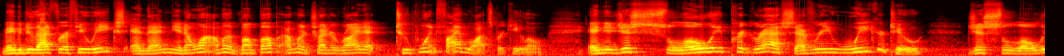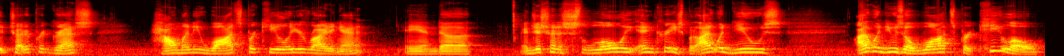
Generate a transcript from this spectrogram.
maybe do that for a few weeks, and then you know what? I'm going to bump up. I'm going to try to ride at 2.5 watts per kilo. And you just slowly progress every week or two. Just slowly try to progress how many watts per kilo you're riding at, and uh, and just try to slowly increase. But I would use I would use a watts per kilo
